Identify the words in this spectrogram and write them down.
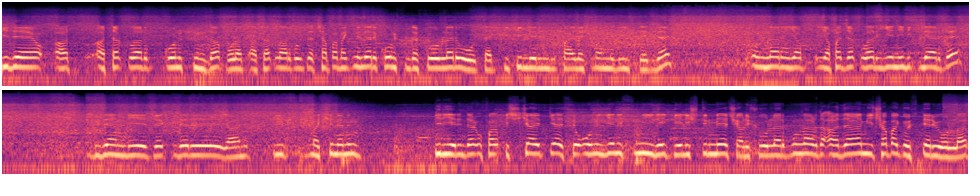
Bir de at, ataklar konusunda, Polat ataklar konusunda, çapa makineleri konusunda soruları oldu. Fikirlerini paylaşmamızı istediler. Onların yap, yapacakları yeniliklerde düzenleyecekleri yani bir makinenin bir yerinden ufak bir şikayet gelse onun yenisini geliştirmeye çalışıyorlar. Bunlar da azami çaba gösteriyorlar.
